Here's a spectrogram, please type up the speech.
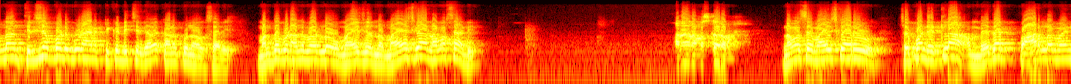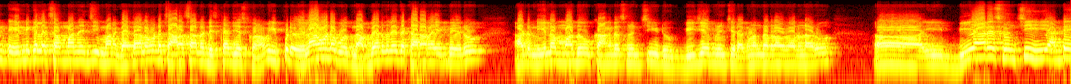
ఉందని తెలిసినప్పటికీ కూడా ఆయన టికెట్ ఇచ్చారు కదా కనుక్కున్నాం ఒకసారి. మనతో పాటు అందుబాటులో మహేష్ గారు. మహేష్ గారు నమస్తే అండి. నమస్కారం. నమస్తే మహేష్ గారు. చెప్పండి ఎట్లా? మెదక్ పార్లమెంట్ ఎన్నికలకు సంబంధించి మన గతంలో కూడా చాలా సార్లు డిస్కస్ చేసుకున్నాం. ఇప్పుడు ఎలా ఉండబోతుంది? అభ్యర్థులు అయితే ఖరారు అయిపోయారు అటు నీలం మధు కాంగ్రెస్ నుంచి ఇటు బీజేపీ నుంచి రఘునందర్ రావు గారు ఉన్నారు. ఈ బీఆర్ఎస్ నుంచి అంటే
